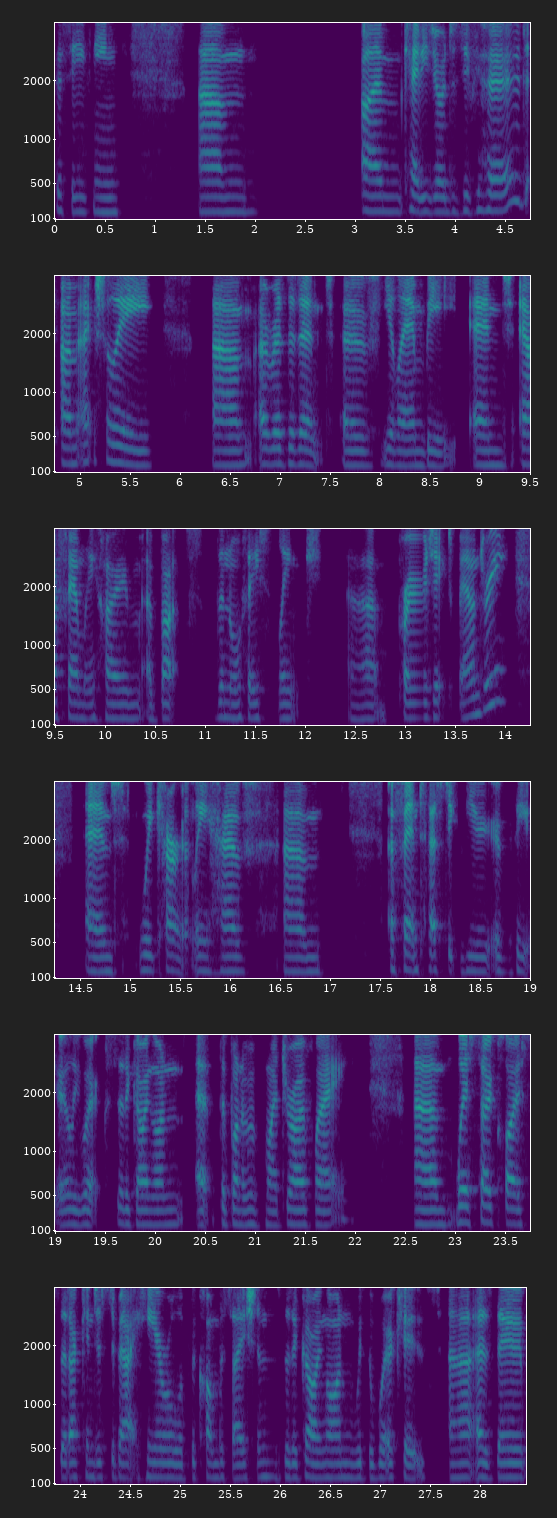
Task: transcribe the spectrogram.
this evening. Um, I'm Katie George, as you've heard. I'm actually um, a resident of Yallambie and our family home abuts the Northeast Link uh, project boundary and we currently have um, a fantastic view of the early works that are going on at the bottom of my driveway. Um, we're so close that I can just about hear all of the conversations that are going on with the workers uh, as they're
